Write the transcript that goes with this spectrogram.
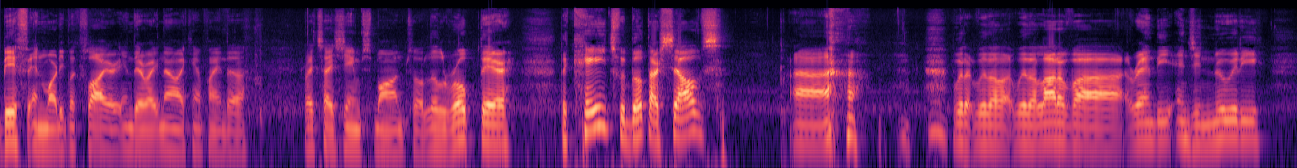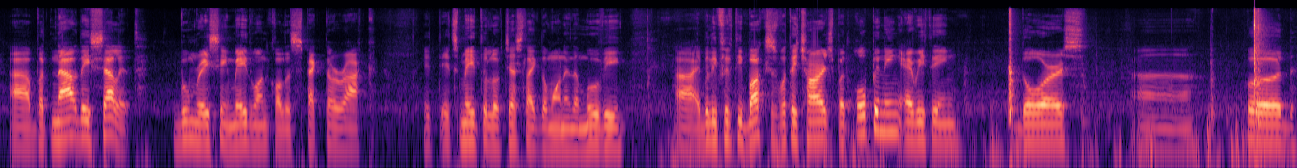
Biff and Marty McFly are in there right now. I can't find the right size James Bond. So a little rope there. The cage we built ourselves uh, with, with, a, with a lot of uh, Randy ingenuity. Uh, but now they sell it. Boom Racing made one called the Spectre Rack. It, it's made to look just like the one in the movie. Uh, I believe 50 bucks is what they charge, but opening everything, doors, uh, hood.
